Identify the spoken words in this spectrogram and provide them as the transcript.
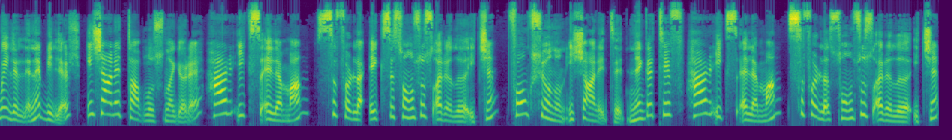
belirlenebilir. İşaret tablosuna göre her x eleman sıfırla eksi sonsuz aralığı için fonksiyonun işareti negatif, her x eleman sıfırla sonsuz aralığı için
